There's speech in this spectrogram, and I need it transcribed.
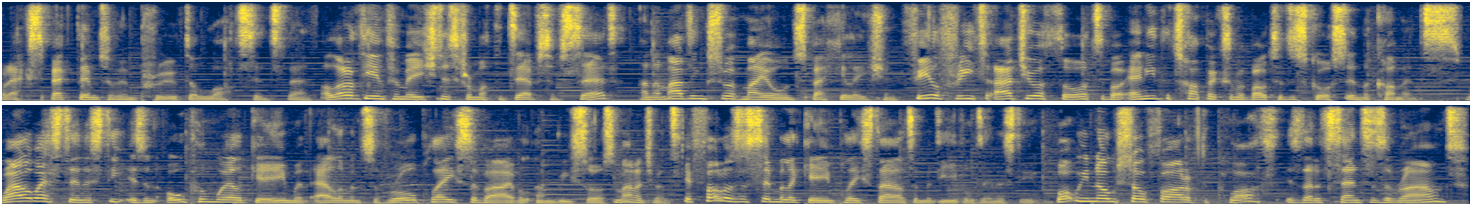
but I expect them to have improved a lot since then. A lot of the information is from what the devs have said, and I'm adding some of my own speculation. Feel free to add your thoughts about any of the topics I'm about to discuss in the comments. Wild West Dynasty is an open world game with elements of roleplay, survival and resource management. It follows a similar gameplay style to Medieval Dynasty. What we know so far of the plot is that it centres around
